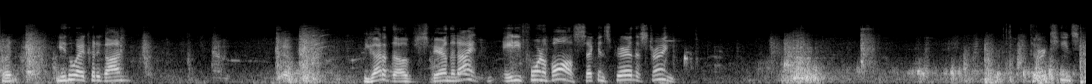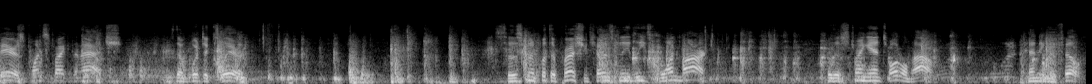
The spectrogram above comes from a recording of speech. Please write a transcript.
But either way, it could have gone. You got it though. Spare in the ninth. 84 in a ball. Second spare of the string. 13 spares. One strike in the match. If that would declare. So this is going to put the pressure. Kevin's going to need at least one mark for the string and total now, pending the fill.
